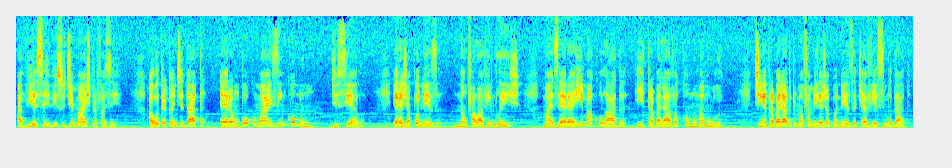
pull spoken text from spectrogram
havia serviço demais para fazer. A outra candidata era um pouco mais incomum, disse ela. Era japonesa, não falava inglês, mas era imaculada e trabalhava como uma mula. Tinha trabalhado para uma família japonesa que havia se mudado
